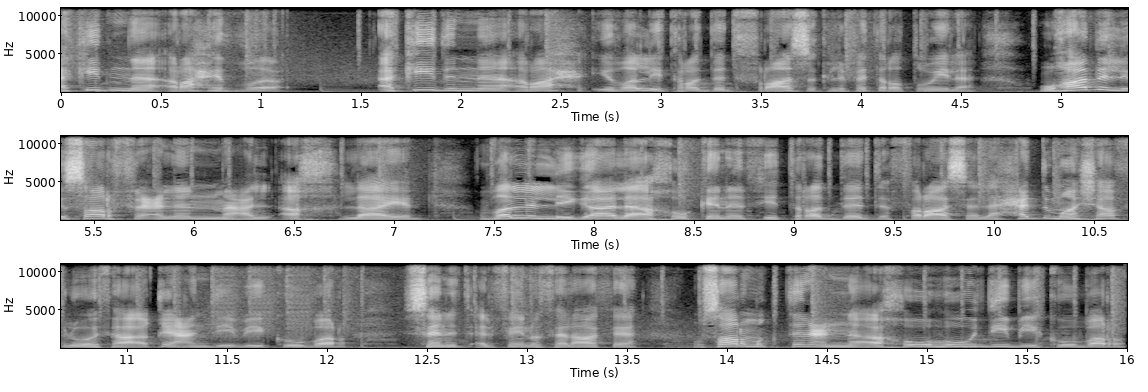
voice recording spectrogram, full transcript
أكيد إنه راح يض... أكيد إنه راح يظل يتردد في راسك لفترة طويلة. وهذا اللي صار فعلا مع الأخ لايل ظل اللي قاله أخوه كينيث يتردد في راسه لحد ما شاف الوثائقي عن دي بي كوبر سنة 2003 وصار مقتنع إن أخوه هو دي بي كوبر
